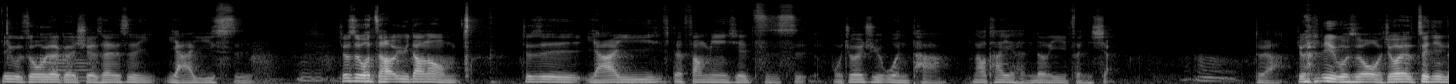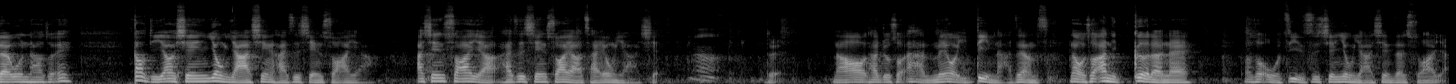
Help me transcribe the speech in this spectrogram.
例如说，我有个学生是牙医师，就是我只要遇到那种就是牙医的方面一些知识，我就会去问他，然后他也很乐意分享。嗯，对啊，就例如说，我就会最近在问他说，哎、到底要先用牙线还是先刷牙？啊，先刷牙还是先刷牙才用牙线？嗯，对。然后他就说啊，没有一定啊，这样子。那我说啊，你个人呢？他说我自己是先用牙线再刷牙。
